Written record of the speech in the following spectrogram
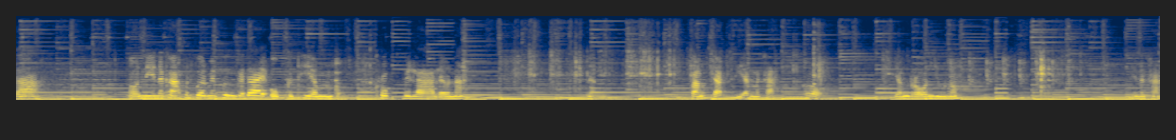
จ้าตอนนี้นะคะเพื่อนๆไม่พึ่งก็ได้อบกระเทียมครบเวลาแล้วนะเนี่ยฟังจากเสียงนะคะ ก็ยังร้อนอยู่เนาะ นะคะ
